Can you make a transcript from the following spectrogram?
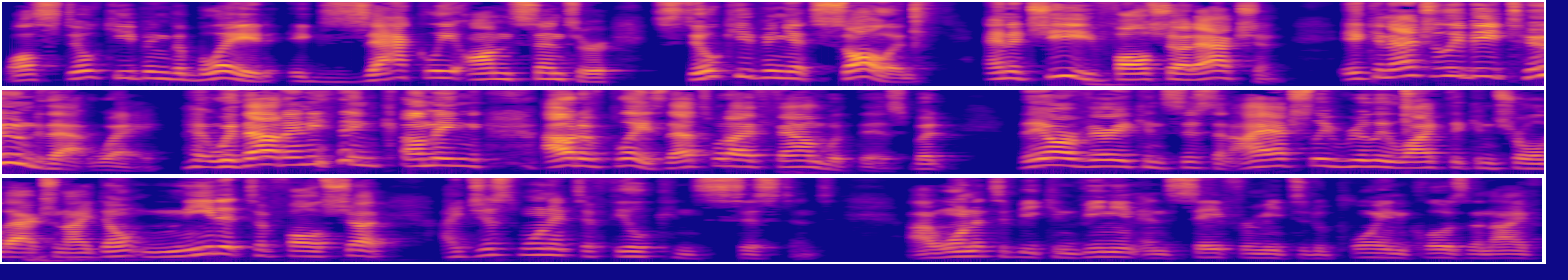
while still keeping the blade exactly on center, still keeping it solid, and achieve fall shut action it can actually be tuned that way without anything coming out of place. That's what I found with this, but they are very consistent. I actually really like the controlled action. I don't need it to fall shut. I just want it to feel consistent. I want it to be convenient and safe for me to deploy and close the knife.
